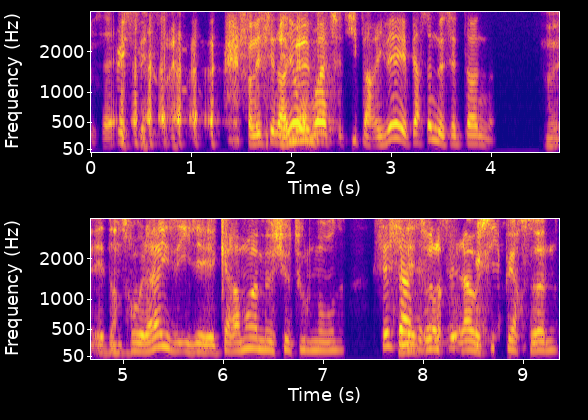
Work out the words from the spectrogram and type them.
Dans les scénarios, on voit ce type arriver et personne ne s'étonne. Et dans True Lies, il est carrément un monsieur tout le monde. C'est ça. Là aussi, personne.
